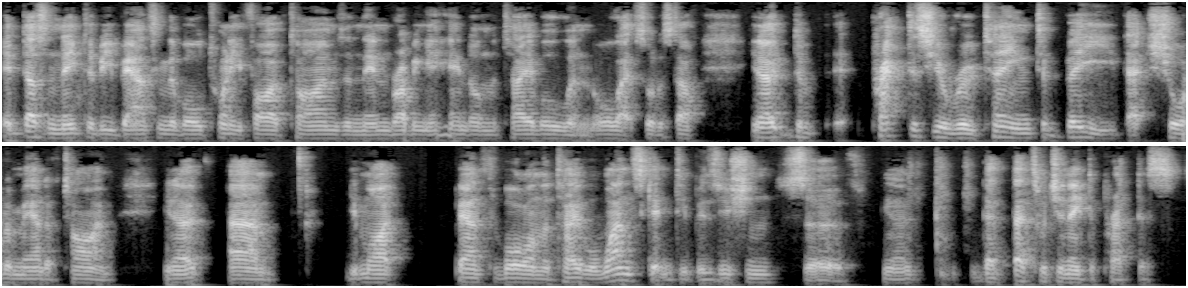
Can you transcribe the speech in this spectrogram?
it doesn't need to be bouncing the ball 25 times and then rubbing your hand on the table and all that sort of stuff. You know, to practice your routine to be that short amount of time. You know, um, you might bounce the ball on the table once, get into position, serve. You know, that that's what you need to practice.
